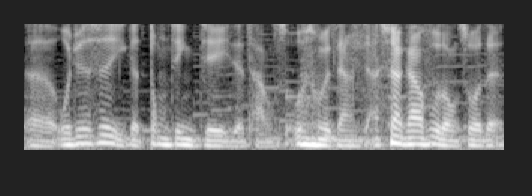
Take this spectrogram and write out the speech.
呃，我觉得是一个动静皆宜的场所。为什么这样讲？像刚刚副总说的，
